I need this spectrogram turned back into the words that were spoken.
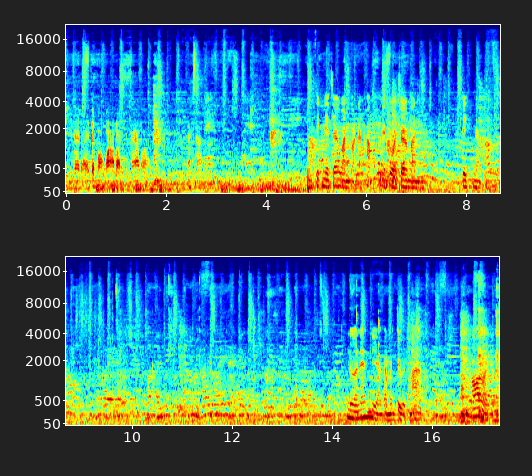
ดีเลยเลยจะบอกว่าอร่อยหรือไม่อร่อยนะครับซิกเนเจอร์วันก่อนนะครับในตัวเจอมันฟิกนะครับ อแน่นเดียวแต่มันจืดมากก็อร่อยอย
